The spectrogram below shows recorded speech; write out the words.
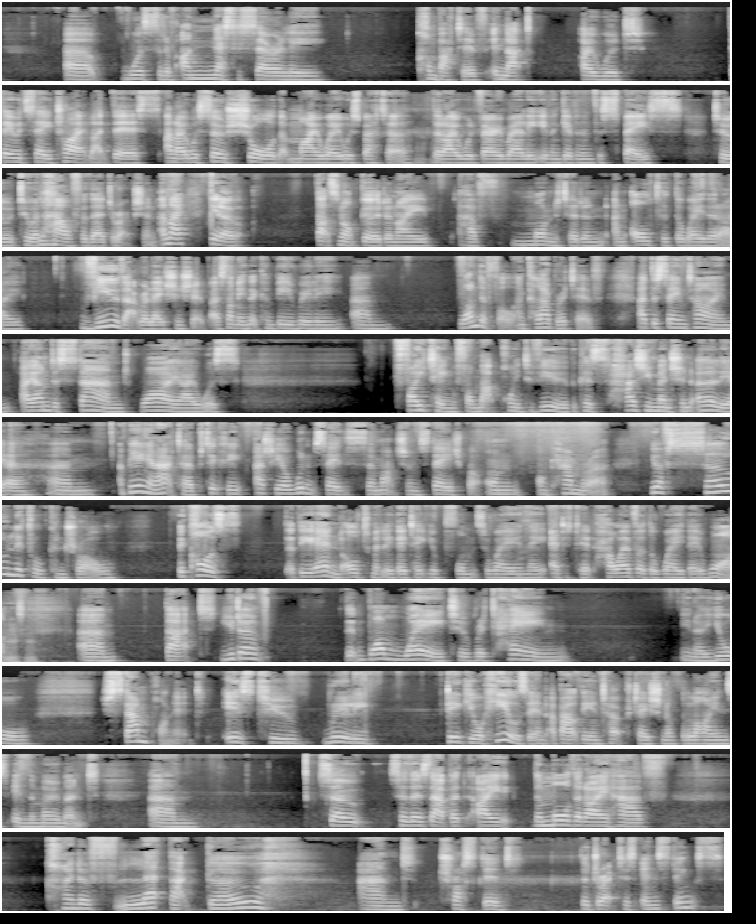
uh, was sort of unnecessarily combative in that I would they would say try it like this and I was so sure that my way was better mm-hmm. that I would very rarely even give them the space to to allow for their direction. And I, you know, that's not good and I have monitored and, and altered the way that I view that relationship as something that can be really um, wonderful and collaborative. At the same time, I understand why I was fighting from that point of view because, as you mentioned earlier, um, being an actor, particularly, actually, I wouldn't say this so much on stage, but on on camera, you have so little control because at the end, ultimately, they take your performance away and they edit it however the way they want. Mm-hmm. Um, that you don't that one way to retain, you know, your stamp on it is to really dig your heels in about the interpretation of the lines in the moment. Um, so, so there's that. But I, the more that I have kind of let that go and trusted the director's instincts,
